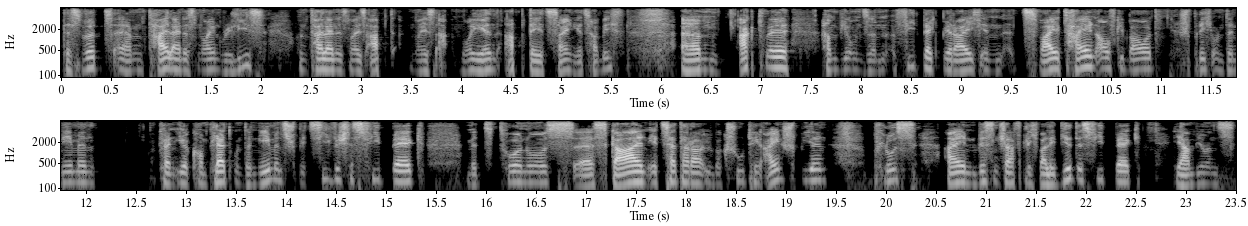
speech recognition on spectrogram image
Das wird ähm, Teil eines neuen Release und Teil eines neues Up neues, neuen Updates sein. Jetzt habe ich es. Ähm, aktuell haben wir unseren Feedback-Bereich in zwei Teilen aufgebaut, sprich Unternehmen können ihr komplett unternehmensspezifisches Feedback mit Turnus, äh, Skalen etc. über Shooting einspielen, plus ein wissenschaftlich validiertes Feedback. Hier haben wir uns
